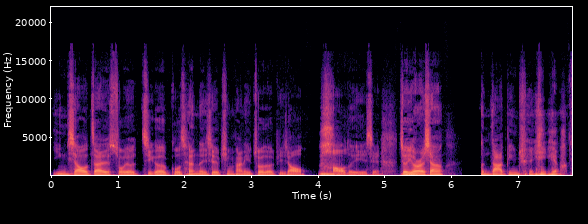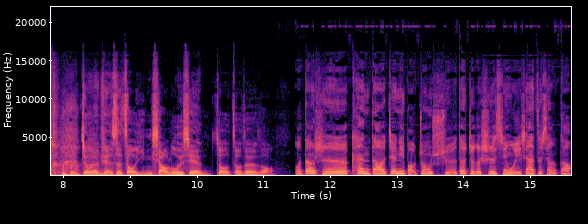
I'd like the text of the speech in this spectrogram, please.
营销，在所有几个国产那些品牌里做的比较好的一些，就有点像恒大冰泉一样，就完全是走营销路线，走走这种。我当时看到健力宝中学的这个事情，我一下子想到，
